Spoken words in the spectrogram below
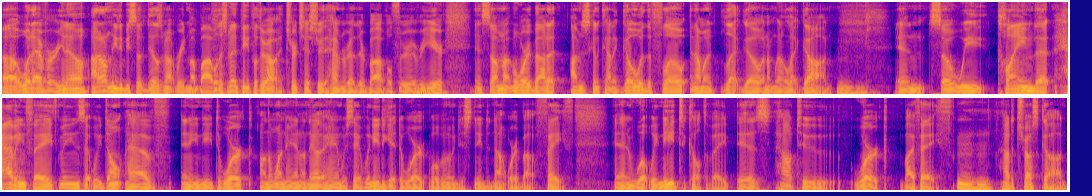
uh, whatever. You know, I don't need to be so diligent about reading my Bible. There's been people throughout church history that haven't read their Bible through every year, and so I'm not going to worry about it. I'm just going to kind of go with the flow, and I'm going to let go, and I'm going to let God. Mm-hmm. And so we claim that having faith means that we don't have any need to work on the one hand. On the other hand, we say if we need to get to work, well, we just need to not worry about faith. And what we need to cultivate is how to work by faith, mm-hmm. how to trust God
